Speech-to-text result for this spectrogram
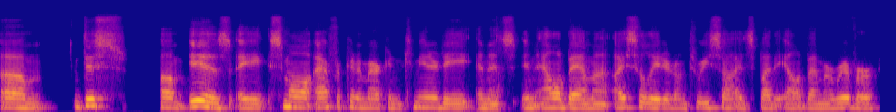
um, this um, is a small African American community, and it's in Alabama, isolated on three sides by the Alabama River.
